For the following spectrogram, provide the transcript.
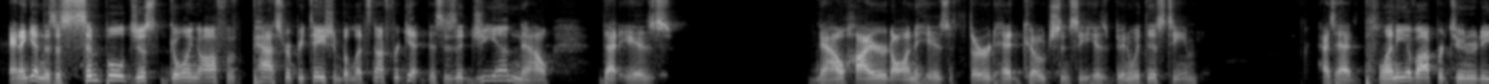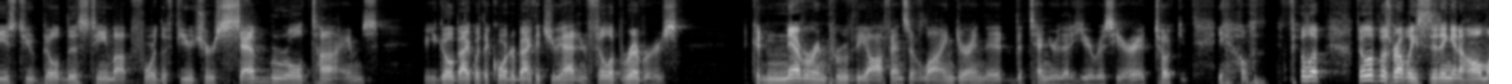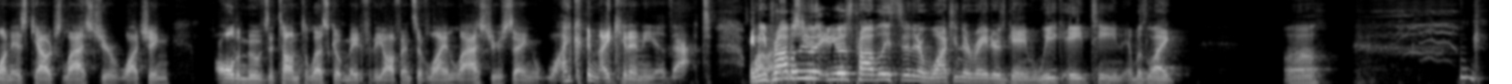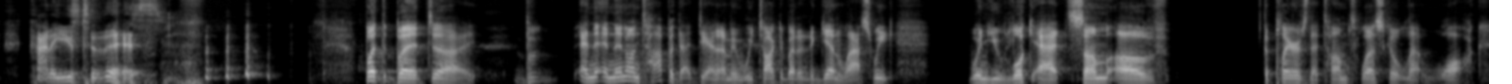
And again, this is simple, just going off of past reputation. But let's not forget, this is a GM now that is now hired on his third head coach since he has been with this team, has had plenty of opportunities to build this team up for the future several times. You go back with the quarterback that you had in Philip Rivers, could never improve the offensive line during the, the tenure that he was here. It took, you know, Philip Philip was probably sitting at home on his couch last year watching all the moves that Tom Telesco made for the offensive line last year, saying, "Why couldn't I get any of that?" And he probably was he was probably sitting there watching the Raiders game, Week 18, and was like, "Well, kind of used to this." but but uh, and and then on top of that, Dan, I mean, we talked about it again last week. When you look at some of the players that Tom Telesco let walk,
